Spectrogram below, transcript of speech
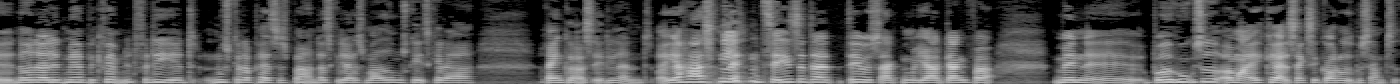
øh, noget, der er lidt mere bekvemmeligt, fordi at nu skal der passes børn, der skal laves mad, og måske skal der rengøres et eller andet. Og jeg har sådan lidt en tese, der, det er jo sagt en milliard gange før, men øh, både huset og mig kan altså ikke se godt ud på samme tid.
